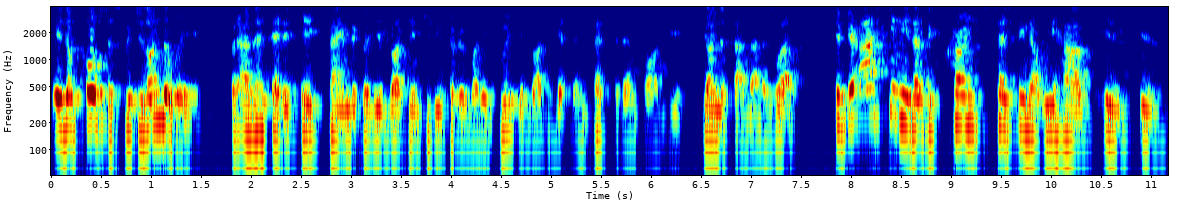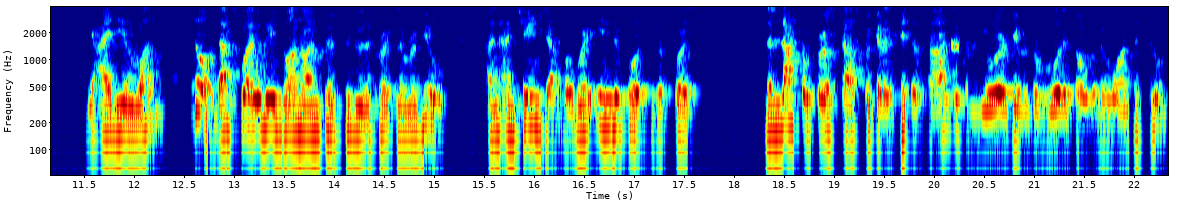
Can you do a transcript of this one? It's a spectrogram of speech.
is a process which is underway. But as I said, it takes time because you've got to introduce everybody to it. You've got to get them tested and so on. So you, you understand that as well. So if you're asking me that the current testing that we have is, is the ideal one, no, that's why we've gone on to, to do the curriculum review and, and change that. But we're in the process. Of course, the lack of first class cricket has hit us hard because we weren't able to roll it out when we wanted to.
